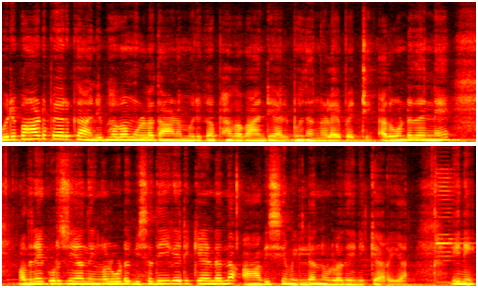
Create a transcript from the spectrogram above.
ഒരുപാട് പേർക്ക് അനുഭവമുള്ളതാണ് മുരുക ഭഗവാന്റെ അത്ഭുതങ്ങളെ പറ്റി അതുകൊണ്ട് തന്നെ അതിനെക്കുറിച്ച് ഞാൻ നിങ്ങളോട് വിശദീകരിക്കേണ്ടെന്ന ആവശ്യമില്ലെന്നുള്ളത് എനിക്കറിയാം. ഇനി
